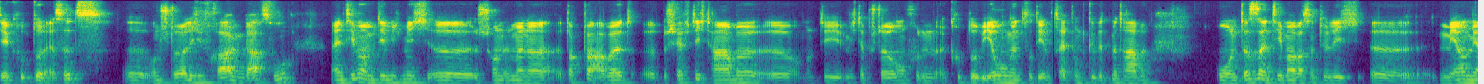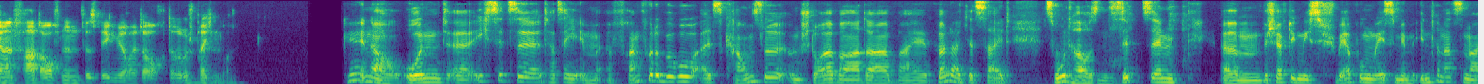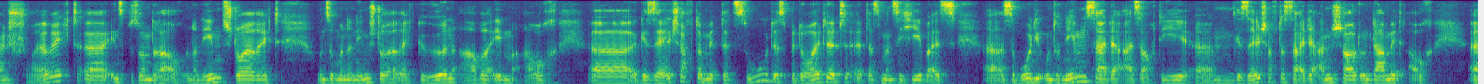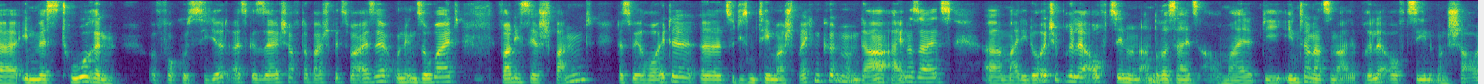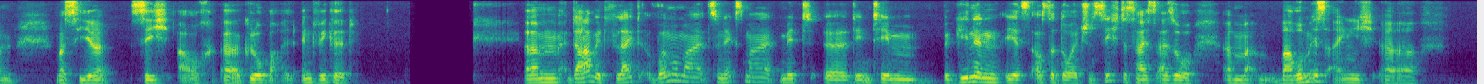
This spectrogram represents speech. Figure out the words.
der Kryptoassets äh, und steuerliche Fragen dazu. Ein Thema, mit dem ich mich äh, schon in meiner Doktorarbeit beschäftigt habe und die, mich der Besteuerung von Kryptowährungen zu dem Zeitpunkt gewidmet habe. Und das ist ein Thema, was natürlich äh, mehr und mehr an Fahrt aufnimmt, weswegen wir heute auch darüber sprechen wollen. Genau. Und äh, ich sitze tatsächlich im Frankfurter Büro als Counsel und Steuerberater bei Pöllert jetzt seit 2017 ähm, beschäftige mich schwerpunktmäßig mit dem internationalen Steuerrecht, äh, insbesondere auch Unternehmenssteuerrecht. Und zum Unternehmenssteuerrecht gehören aber eben auch äh, Gesellschafter mit dazu. Das bedeutet, äh, dass man sich jeweils äh, sowohl die Unternehmensseite als auch die ähm, Gesellschafterseite anschaut und damit auch äh, Investoren fokussiert als Gesellschafter beispielsweise. Und insoweit fand ich sehr spannend, dass wir heute äh, zu diesem Thema sprechen können und da einerseits äh, mal die deutsche Brille aufziehen und andererseits auch mal die internationale Brille aufziehen und schauen, was hier sich auch äh, global entwickelt. Ähm, David, vielleicht wollen wir mal zunächst mal mit äh, den Themen beginnen, jetzt aus der deutschen Sicht. Das heißt also, ähm, warum ist eigentlich äh,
